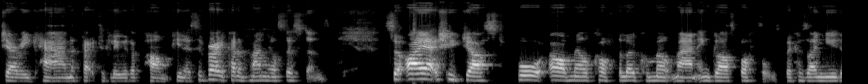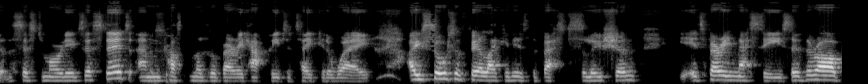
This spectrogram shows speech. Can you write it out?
jerry can effectively with a pump you know so very kind of manual systems so i actually just bought our milk off the local milkman in glass bottles because i knew that the system already existed and customers were very happy to take it away i sort of feel like it is the best solution it's very messy. So there are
